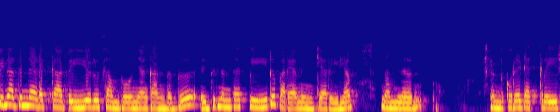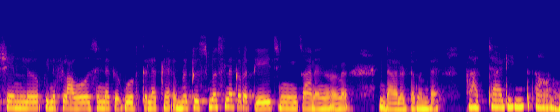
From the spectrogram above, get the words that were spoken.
പിന്നെ അതിന്റെ ഇടയ്ക്കാട്ടോ ഈ ഒരു സംഭവം ഞാൻ കണ്ടത് ഇതിനെന്താ പേര് പറയാമെന്ന് എനിക്കറിയില്ല. നമ്മൾ കുറേ ഡെക്കറേഷനിൽ പിന്നെ ഫ്ലവേഴ്സിന്റെ ഒക്കെ കൂട്ടത്തിലൊക്കെ നമ്മൾ ക്രിസ്മസിനൊക്കെ പ്രത്യേകിച്ച് ഈ സാധനങ്ങൾ ഉണ്ടാവില്ല നമ്മുടെ കാറ്റാടിന്റെതാണോ?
